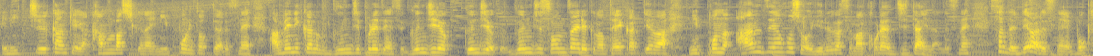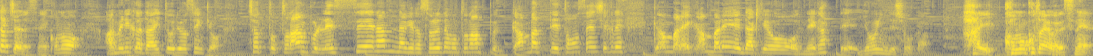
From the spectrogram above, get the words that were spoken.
日中関係が芳しくない日本にとってはですね、アメリカの軍事プレゼンス、軍事力、軍事力、軍事存在力の低下っていうのは日本の安全保障を揺るがす、まあこれは事態なんですね。さて、ではですね、僕たちはですね、このアメリカ大統領選挙、ちょっとトランプ劣勢なんだけど、それでもトランプ頑張って当選してくれ、頑張れ、頑張れだけを願って良いんでしょうか？はい、この答えはですね、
